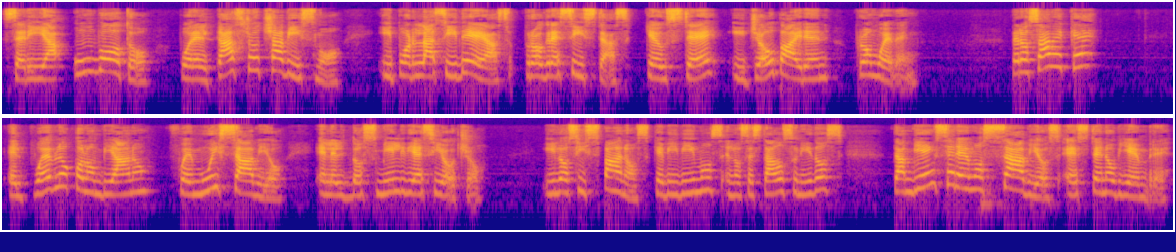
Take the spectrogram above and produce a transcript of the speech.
sería un voto por el Castro chavismo y por las ideas progresistas que usted y Joe Biden promueven. Pero ¿sabe qué? El pueblo colombiano fue muy sabio en el 2018 y los hispanos que vivimos en los Estados Unidos también seremos sabios este noviembre,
